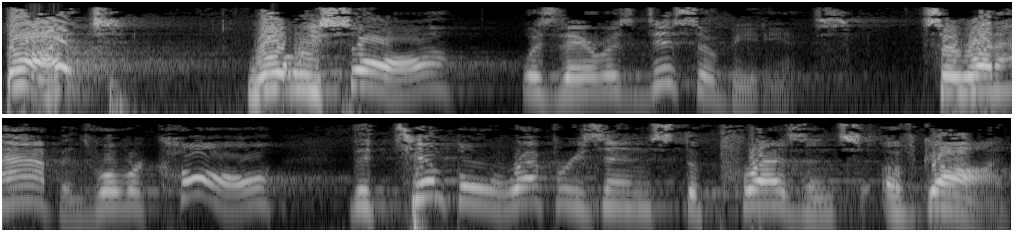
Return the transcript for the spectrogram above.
But what we saw was there was disobedience. So what happens? Well, recall the temple represents the presence of God.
